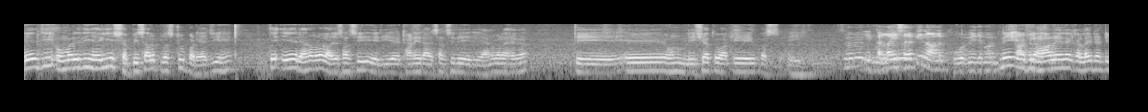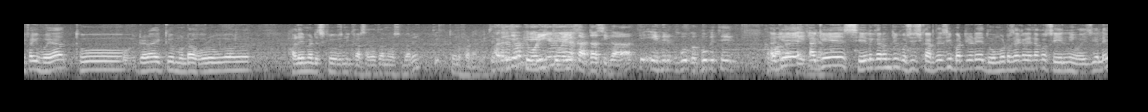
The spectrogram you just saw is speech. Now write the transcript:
ਇਹ ਜੀ ਉਮਰ ਇਹਦੀ ਹੈਗੀ ਹੈ 26 ਸਾਲ ਪਲੱਸ 2 ਪੜਿਆ ਜੀ ਇਹ। ਤੇ ਇਹ ਰਹਿਣ ਵਾਲਾ ਰਾਜਸਥਾਨੀ ਏਰੀਆ ਥਾਣੇ ਰਾਜਸਥਾਨੀ ਦੇ ਰਹਿਣ ਵਾਲਾ ਹੈਗਾ। ਤੇ ਇਹ ਹੁਣ ਮਲੇਸ਼ੀਆ ਤੋਂ ਆ ਕੇ ਬਸ ਇਹੀ। ਇਹ ਇਕੱਲਾ ਹੀ ਸਰ ਕਿ ਨਾਲ ਹੋਰ ਵੀ ਇਹਦੇ ਕੋਲ ਨਹੀਂ ਇਹ ਫਿਲਹਾਲ ਇਹ ਇਕੱਲਾ ਆਇਡੈਂਟੀਫਾਈ ਹੋਇਆ। ਥੋ ਜਿਹੜਾ ਇੱਕ ਮੁੰਡਾ ਹੋਰ ਹੋਊਗਾ ਉਹ ਹਾਲੇ ਮੈਂ ਡਿਸਕਲੋਜ਼ ਨਹੀਂ ਕਰ ਸਕਦਾ ਤੁਹਾਨੂੰ ਉਸ ਬਾਰੇ। ਤੁਹਾਨੂੰ ਫੜਾਂਗੇ। ਤੇ ਸਰ ਜੇ ਚੋਰੀ ਚੋਰੀ ਕਰਦਾ ਸੀਗਾ ਤੇ ਇਹ ਫਿਰ ਅੱਗੋਂ ਅੱਗੋਂ ਕਿੱਥੇ ਅੱਗੇ? ਅੱਗੇ ਸੇਲ ਕਰਨ ਦੀ ਕੋਸ਼ਿਸ਼ ਕਰਦੇ ਸੀ ਬਟ ਜਿਹੜੇ ਦੋ ਮੋਟਰਸਾਈਕਲ ਇਹਨਾਂ ਕੋਲ ਸੇਲ ਨਹੀਂ ਹੋਏ ਸੀ ਹਲੇ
